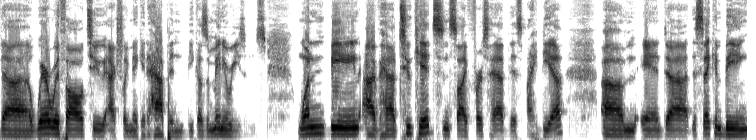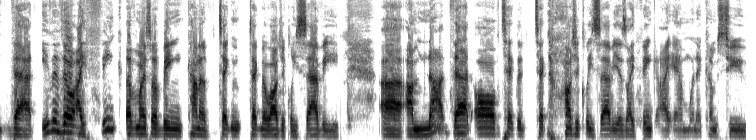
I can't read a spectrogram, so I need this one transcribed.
the wherewithal to actually make it happen because of many reasons. One being I've had two kids since I first had this idea. Um, and uh, the second being that even though I think of myself being kind of tech- technologically savvy, uh, I'm not that all te- technologically savvy as I think I am when it comes to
